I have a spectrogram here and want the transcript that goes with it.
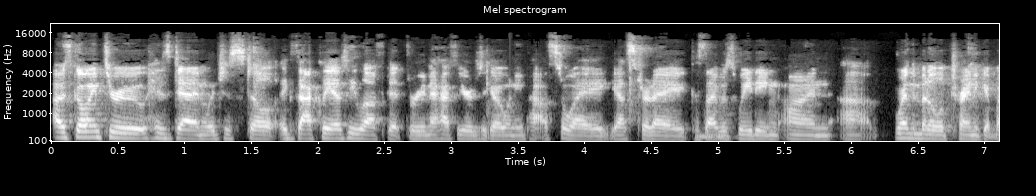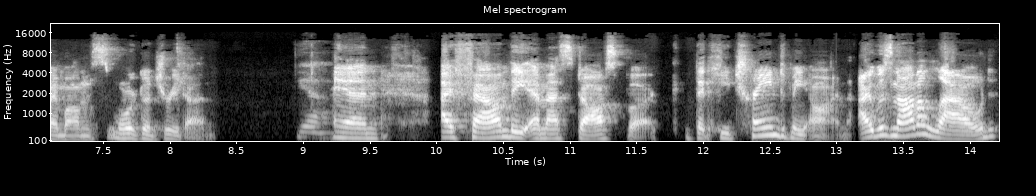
I was going through his den, which is still exactly as he left it three and a half years ago when he passed away yesterday, because mm-hmm. I was waiting on. Uh, we're in the middle of trying to get my mom's mortgage redone, yeah. And I found the MS DOS book that he trained me on. I was not allowed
